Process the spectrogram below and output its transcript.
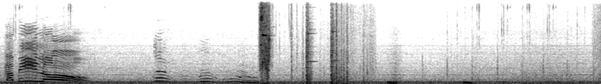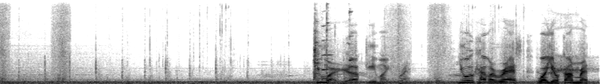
¡Camilo! You are lucky, my friend. You will have a rest while your comrade...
